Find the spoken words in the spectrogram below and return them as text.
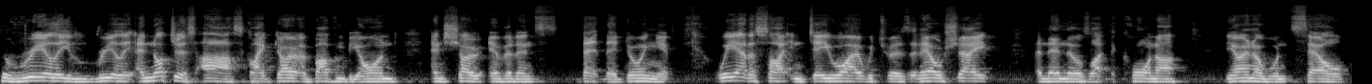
to really, really, and not just ask, like go above and beyond and show evidence that they're doing it. We had a site in Dee Why which was an L shape, and then there was like the corner. The owner wouldn't sell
